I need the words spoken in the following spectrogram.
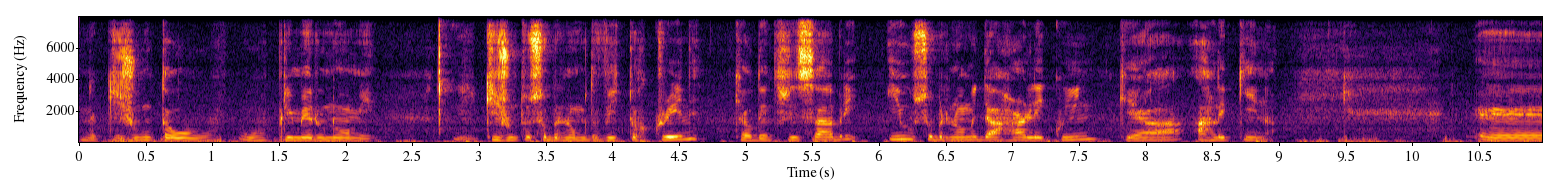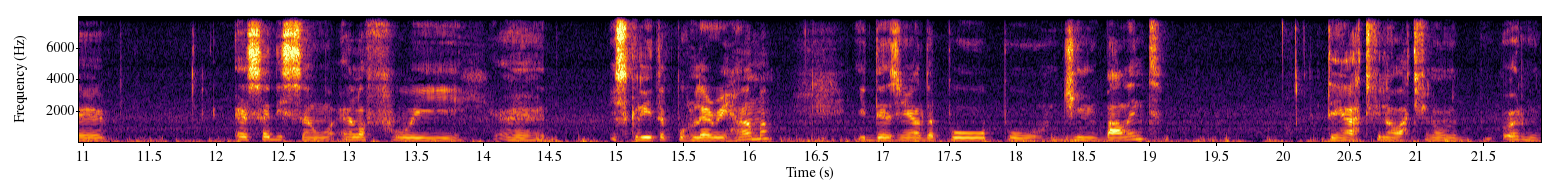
né, que junta o, o primeiro nome, que junta o sobrenome do Victor Creed, que é o Dente de Sabre, e o sobrenome da Harley Quinn, que é a Arlequina. É, essa edição ela foi é, escrita por Larry Hama e desenhada por, por Jim Ballant, tem arte final. Arte final era um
